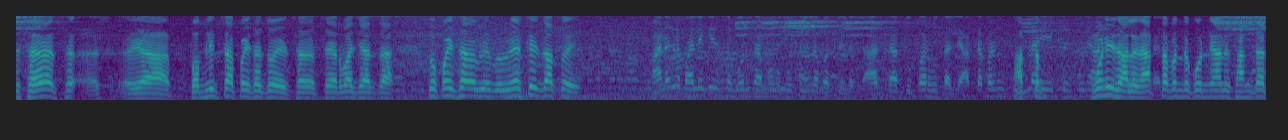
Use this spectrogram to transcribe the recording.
तर स स- या पब्लिकचा पैसा जो आहे स सर्वांचा तो पैसा वेस्टेज जातो आहे महानगरपालिकेसमोरच आपण उपोषणाला बसलेलो आहोत. आता दुपार होत आली. आतापर्यंत आत्ता कोणी झालं नाही. आत्तापर्यंत कोणी आलं सांगतात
